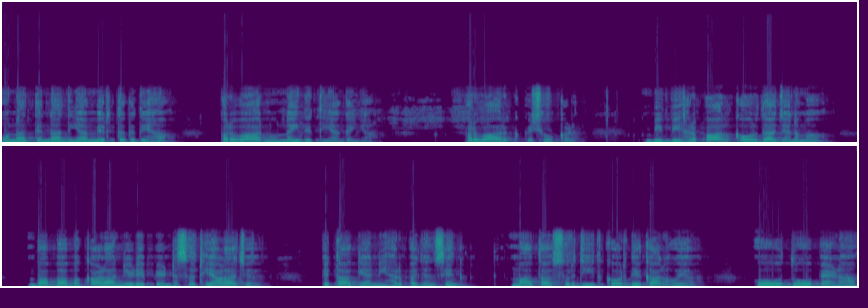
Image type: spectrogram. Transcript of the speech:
ਉਹਨਾਂ ਤਿੰਨਾਂ ਦੀਆਂ ਮ੍ਰਿਤਕ ਦੇਹਾਂ ਪਰਿਵਾਰ ਨੂੰ ਨਹੀਂ ਦਿੱਤੀਆਂ ਗਈਆਂ। ਪਰਿਵਾਰਕ ਪਿਛੋਕੜ ਬੀਬੀ ਹਰਪਾਲ ਕੌਰ ਦਾ ਜਨਮ ਬਾਬਾ ਬਕਾਲਾ ਨੇੜੇ ਪਿੰਡ ਸਠਿਆਲਾ 'ਚ ਪਿਤਾ ਗਿਆਨੀ ਹਰਭਜਨ ਸਿੰਘ, ਮਾਤਾ ਸੁਰਜੀਤ ਕੌਰ ਦੇ ਘਰ ਹੋਇਆ। ਉਹ ਦੋ ਭੈਣਾਂ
